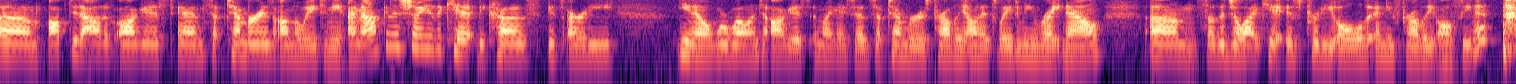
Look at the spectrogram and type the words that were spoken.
um, opted out of August, and September is on the way to me. I'm not going to show you the kit because it's already, you know, we're well into August. And like I said, September is probably on its way to me right now. Um, so the July kit is pretty old and you've probably all seen it.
